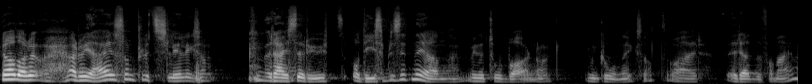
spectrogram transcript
Ja, da er det, er jeg som plutselig liksom reiser ut, og de som blir sittende igjen, mine to barn og min kone, ikke sant? og er redde for meg.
